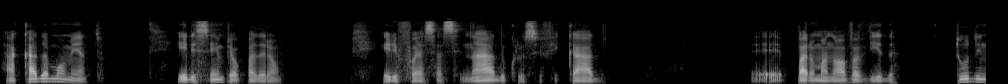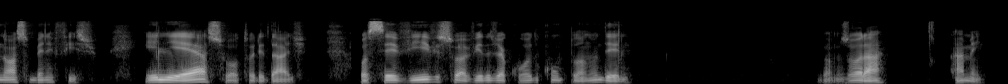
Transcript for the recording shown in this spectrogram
a cada momento. Ele sempre é o padrão. Ele foi assassinado, crucificado é, para uma nova vida, tudo em nosso benefício. Ele é a sua autoridade. Você vive sua vida de acordo com o plano dele. Vamos orar. Amém.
